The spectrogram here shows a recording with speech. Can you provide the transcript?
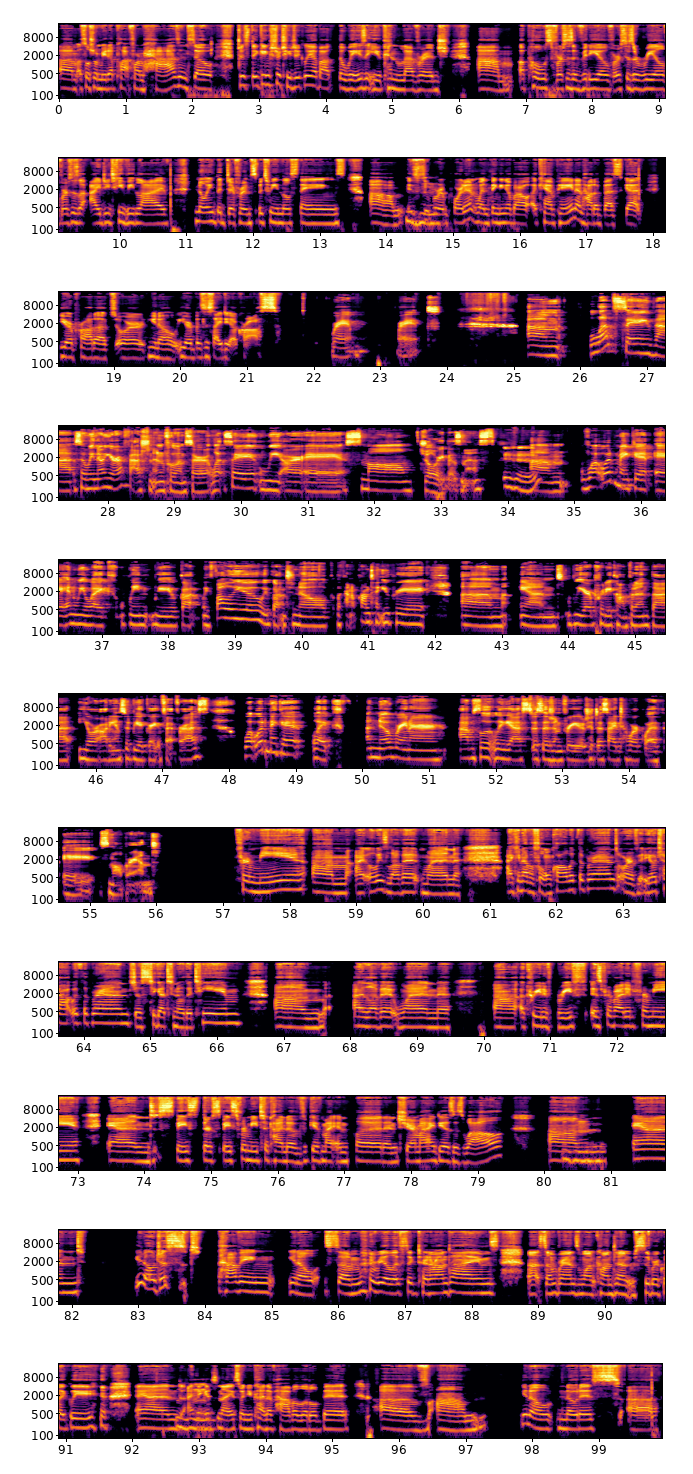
um, a social media platform has. And so just thinking strategically about the ways that you can leverage um, a post versus a video versus a reel versus an IGTV live, knowing the difference between those things um, is mm-hmm. super important when thinking about a campaign and how to best get your product or, you know, your business idea across. Right. Right. Um, Let's say that, so we know you're a fashion influencer. Let's say we are a small jewelry business. Mm-hmm. Um, what would make it a, and we like, we, we've got, we follow you, we've gotten to know the kind of content you create. Um, and we are pretty confident that your audience would be a great fit for us. What would make it like a no brainer absolutely yes decision for you to decide to work with a small brand? For me, um, I always love it when I can have a phone call with the brand or a video chat with the brand just to get to know the team. Um, I love it when uh, a creative brief is provided for me and space, there's space for me to kind of give my input and share my ideas as well. Um, mm-hmm and you know just having you know some realistic turnaround times uh, some brands want content super quickly and mm-hmm. i think mm-hmm. it's nice when you kind of have a little bit of um you know, notice uh,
